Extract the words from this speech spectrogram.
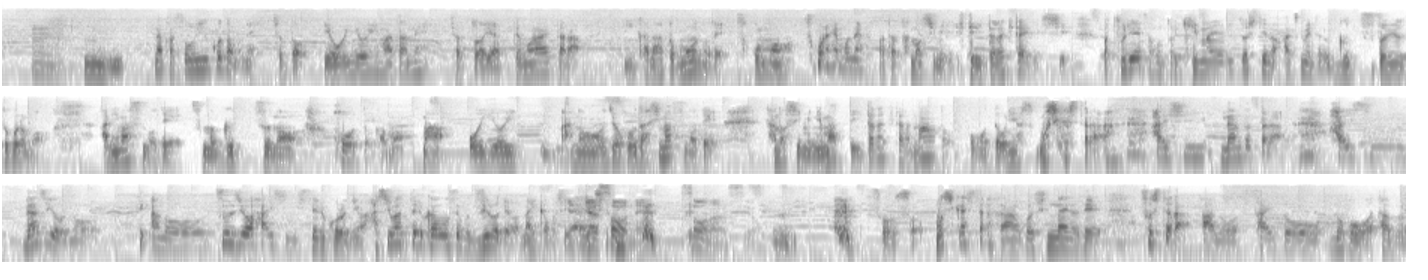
うん。うん、なんかそういうこともね、ちょっと、おいおいまたね、ちょっとやってもらえたらいいかなと思うので、そこも、そこら辺もね、また楽しみにしていただきたいですし、まあ、とりあえず本当に気前よりとしての初めてのグッズというところもありますので、そのグッズの方とかも、まあ、おいおい、あの、情報を出しますので、楽しみに待っていただけたらなと思っております。もしかしたら、配信、なんだったら、配信、ラジオの、あの、通常配信してる頃には始まってる可能性もゼロではないかもしれないいや、です。そうね。そうなんですよ。そうそう。もしかしたらあのかもしれないので、そしたら、あの、サイトの方は多分、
